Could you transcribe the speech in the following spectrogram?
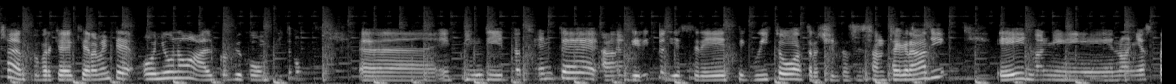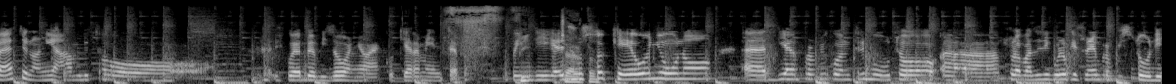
Certo, perché chiaramente ognuno ha il proprio compito. Eh, e quindi il paziente ha il diritto di essere seguito a 360 gradi e in ogni, in ogni aspetto, in ogni ambito di cui abbia bisogno, ecco, chiaramente. Quindi è certo. giusto che ognuno eh, dia il proprio contributo eh, sulla base di quello che sono i propri studi.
